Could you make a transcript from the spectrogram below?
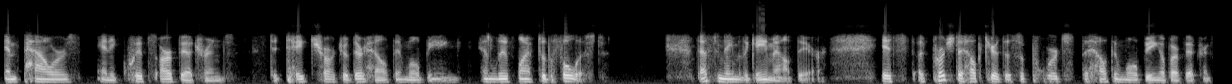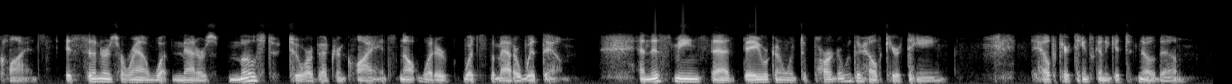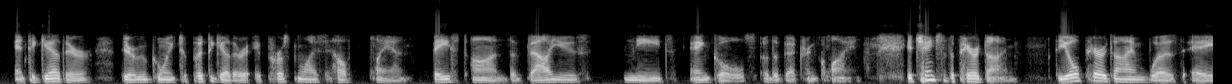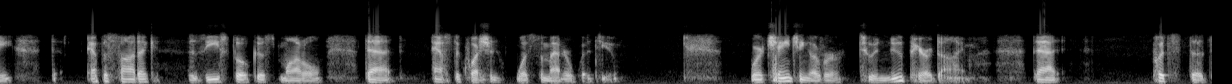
empowers, and equips our veterans to take charge of their health and well being and live life to the fullest. That's the name of the game out there. It's an approach to healthcare that supports the health and well being of our veteran clients. It centers around what matters most to our veteran clients, not what are, what's the matter with them. And this means that they are going to want to partner with their healthcare team. The healthcare team is going to get to know them. And together, they're going to put together a personalized health plan based on the values needs, and goals of the veteran client. It changes the paradigm. The old paradigm was a episodic, disease-focused model that asked the question, "What's the matter with you?" We're changing over to a new paradigm that puts the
